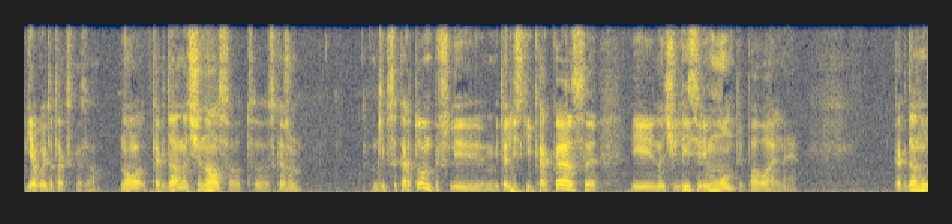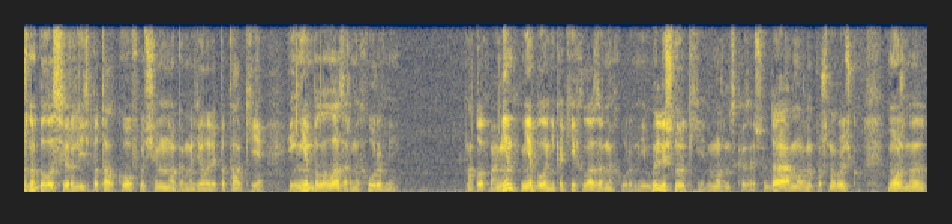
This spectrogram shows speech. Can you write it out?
Я бы это так сказал. Но когда начинался, вот, э, скажем, гипсокартон, пришли металлические каркасы, и начались ремонты повальные. Когда нужно было сверлить потолков, очень много мы делали потолки, и не было лазерных уровней. На тот момент не было никаких лазерных уровней. Были шнурки, можно сказать, что да, можно по шнурочку, можно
